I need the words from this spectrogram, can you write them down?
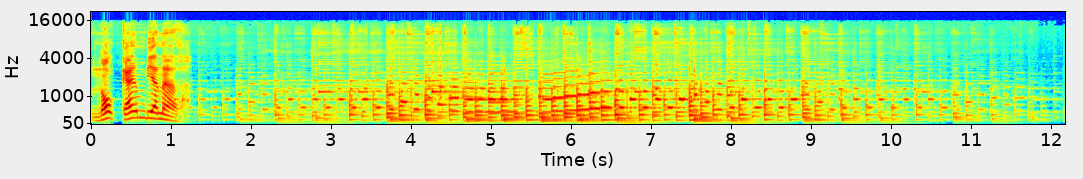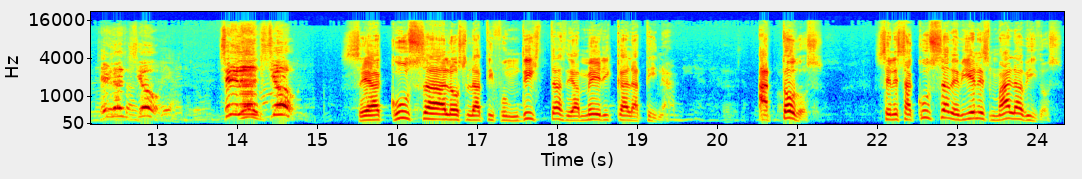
no cambia nada. ¡Silencio! ¡Silencio! Se acusa a los latifundistas de América Latina. A todos se les acusa de bienes mal habidos.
